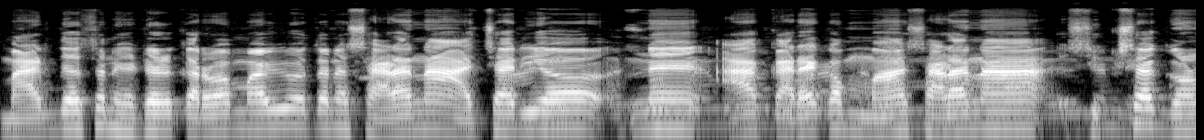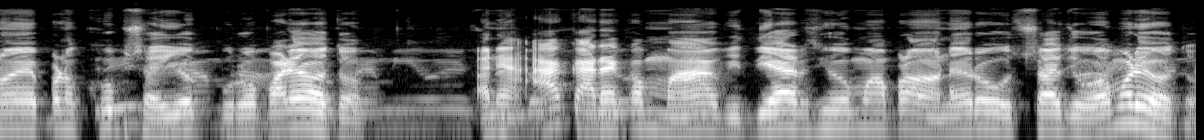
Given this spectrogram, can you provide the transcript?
માર્ગદર્શન હેઠળ કરવામાં આવ્યું હતું અને શાળાના આચાર્યને આ કાર્યક્રમમાં શાળાના શિક્ષક ગણોએ પણ ખૂબ સહયોગ પૂરો પાડ્યો હતો અને આ કાર્યક્રમમાં વિદ્યાર્થીઓમાં પણ અનેરો ઉત્સાહ જોવા મળ્યો હતો.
